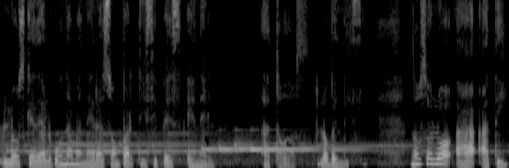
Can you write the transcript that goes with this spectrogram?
los que de alguna manera son partícipes en él. A todos los bendice. No solo a, a ti,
